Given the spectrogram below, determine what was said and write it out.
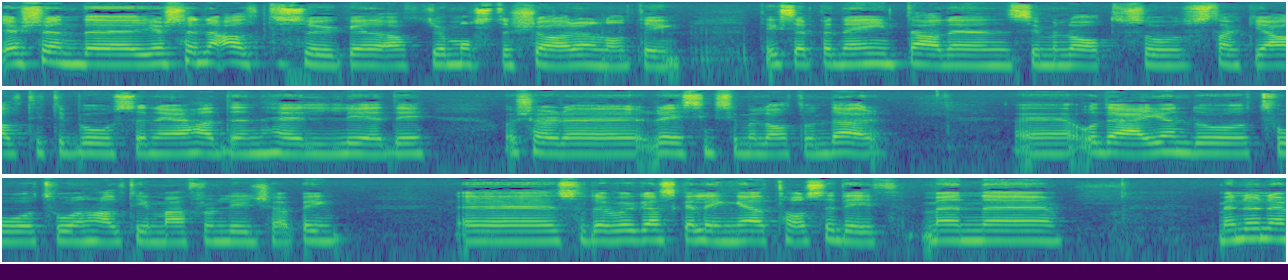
jag, kände, jag kände alltid suget att jag måste köra någonting. Till exempel när jag inte hade en simulator så stack jag alltid till Bose när jag hade en helg ledig och körde racingsimulatorn där. Eh, och det är ju ändå två, två och en halv timme från Linköping. Eh, så det var ganska länge att ta sig dit. Men, eh, men nu när,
